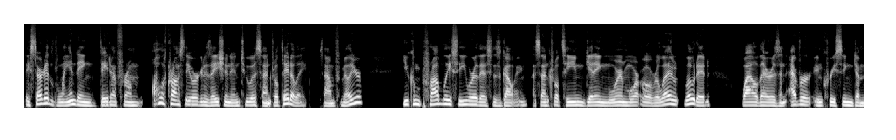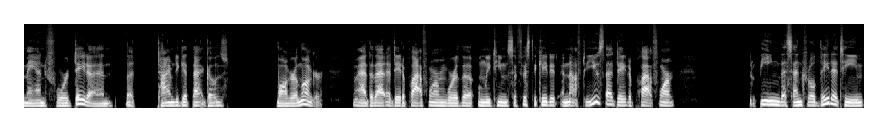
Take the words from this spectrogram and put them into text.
they started landing data from all across the organization into a central data lake. Sound familiar? You can probably see where this is going. A central team getting more and more overloaded while there is an ever increasing demand for data, and the time to get that goes longer and longer. Add to that a data platform where the only team sophisticated enough to use that data platform being the central data team,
